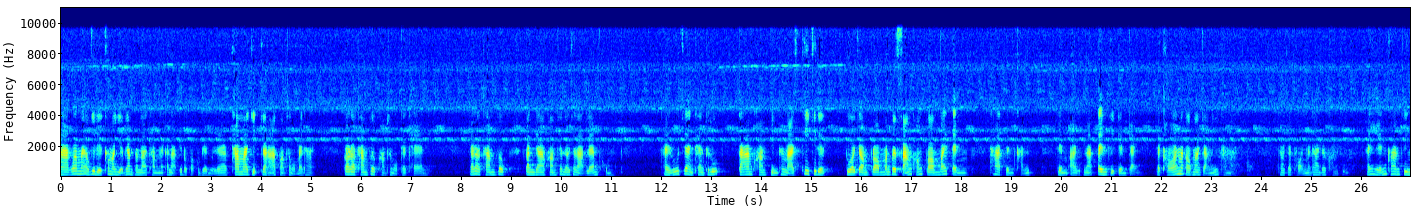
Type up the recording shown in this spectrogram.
หากว่าไม่เอากิเลสเข้ามาเหยียบย่ำทำลายทำในขณะที่ประกอบความเพียรอยู่แล้วทำไมจิตจะหาความสงบไม่ได้ ก็เราทำเพื่อความสงบแท้ๆนี่แล้วเราทำเพื่อปัญญาความเฉลียวฉลาดแหลมคม ให้รู้แจ้งแทงทะลุตามความจริงทั้งหลายที่กิเลสตัวจอมปลอมมันไปฝังของปลอมไว้เต็มธาตุเต็มขัน เต็มอายตนะเต็มจิตเต็มใจ จะถอนมันออกมาจากนี้ทำไมเราจะถอนไม่ได้ด้วยความจริง ให้เห็นความจริง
